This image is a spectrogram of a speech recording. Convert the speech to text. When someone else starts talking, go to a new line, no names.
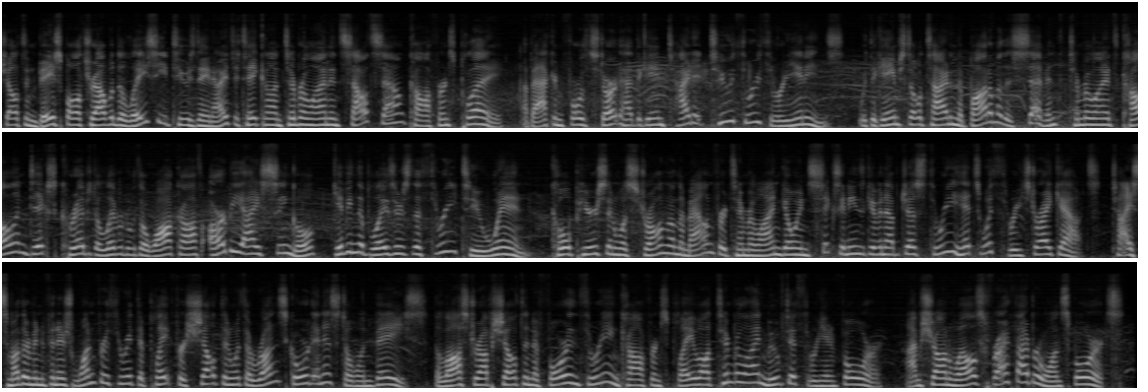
Shelton baseball traveled to Lacey Tuesday night to take on Timberline in South Sound Conference play. A back and forth start had the game tied at two through three innings. With the game still tied in the bottom of the seventh, Timberline's Colin Dix Cribbs delivered with a walk-off RBI single, giving the Blazers the 3-2 win. Cole Pearson was strong on the mound for Timberline, going six innings, giving up just three hits with three strikeouts. Ty Smotherman finished one for three at the plate for Shelton with a run scored and a stolen base. The loss dropped Shelton to four and three in conference play, while Timberline moved to three and four. I'm Sean Wells for iFiber One Sports.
